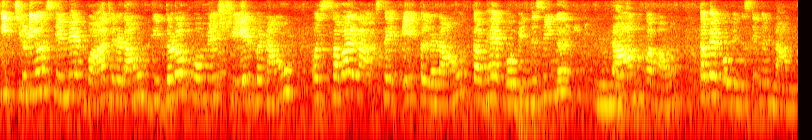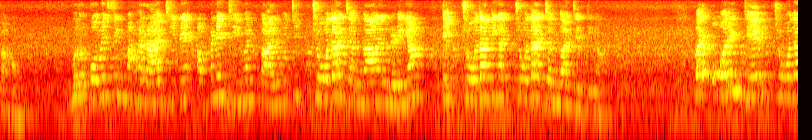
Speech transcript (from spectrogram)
ਕਿ ਚਿੜਿਓ ਸੇ ਮੈਂ ਬਾਜ ਲੜਾਉਂ ਗਿੱਦੜੋ ਕੋ ਮੈਂ ਸ਼ੇਰ ਬਣਾਉਂ और सवा लाख से एक लड़ाऊं तब है गोविंद सिंह नाम कहाऊं तब है गोविंद सिंह नाम कहाऊं ਗੁਰੂ ਗੋਬਿੰਦ ਸਿੰਘ ਮਹਾਰਾਜ ਜੀ ਨੇ ਆਪਣੇ ਜੀਵਨ ਕਾਲ ਵਿੱਚ 14 ਜੰਗਾਂ ਲੜੀਆਂ ਤੇ 14 ਦੀਆਂ 14 ਜੰਗਾਂ ਜਿੱਤੀਆਂ ਪਰ ਔਰੰਗਜ਼ੇਬ 14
